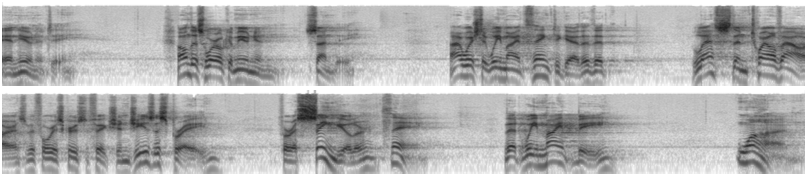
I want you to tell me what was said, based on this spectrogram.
in unity. On this World Communion Sunday, I wish that we might think together that less than 12 hours before his crucifixion, Jesus prayed for a singular thing that we might be one.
